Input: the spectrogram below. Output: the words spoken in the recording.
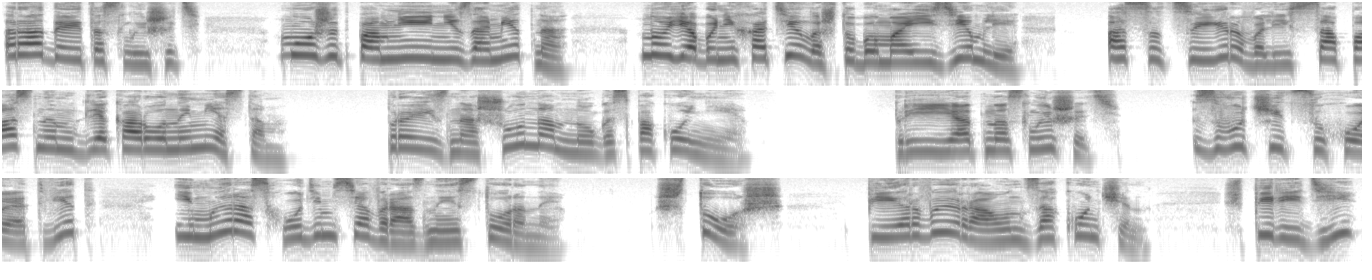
Рада это слышать. Может, по мне и незаметно, но я бы не хотела, чтобы мои земли ассоциировались с опасным для короны местом. Произношу намного спокойнее. «Приятно слышать», — звучит сухой ответ, и мы расходимся в разные стороны. Что ж, первый раунд закончен. Впереди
